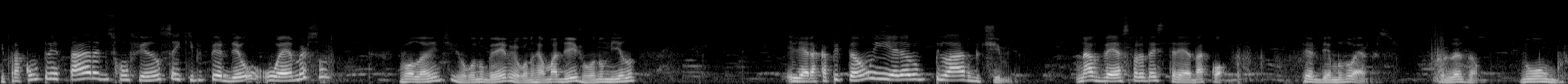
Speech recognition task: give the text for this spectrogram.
E para completar a desconfiança, a equipe perdeu o Emerson, volante, jogou no Grêmio, jogou no Real Madrid, jogou no Milan. Ele era capitão e ele era o pilar do time. Na véspera da estreia da Copa, perdemos o Emerson por lesão no ombro.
